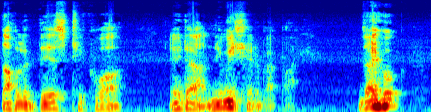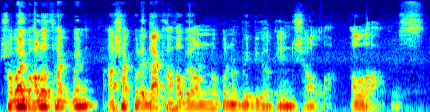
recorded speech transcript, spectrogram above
তাহলে দেশ ঠিক হওয়া এটা নিমিষের ব্যাপার। যাই হোক, সবাই ভালো থাকবেন। আশা করে দেখা হবে অন্য কোনো ভিডিওতে ইনশাল্লাহ আল্লাহ হাফিজ।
